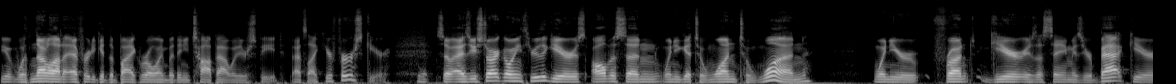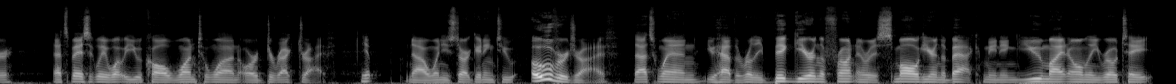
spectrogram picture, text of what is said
you know, with not a lot of effort you get the bike rolling, but then you top out with your speed. That's like your first gear. So as you start going through the gears, all of a sudden when you get to one to one, when your front gear is the same as your back gear, That's basically what you would call one to one or direct drive. Yep. Now, when you start getting to overdrive, that's when you have the really big gear in the front and a really small gear in the back, meaning you might only rotate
